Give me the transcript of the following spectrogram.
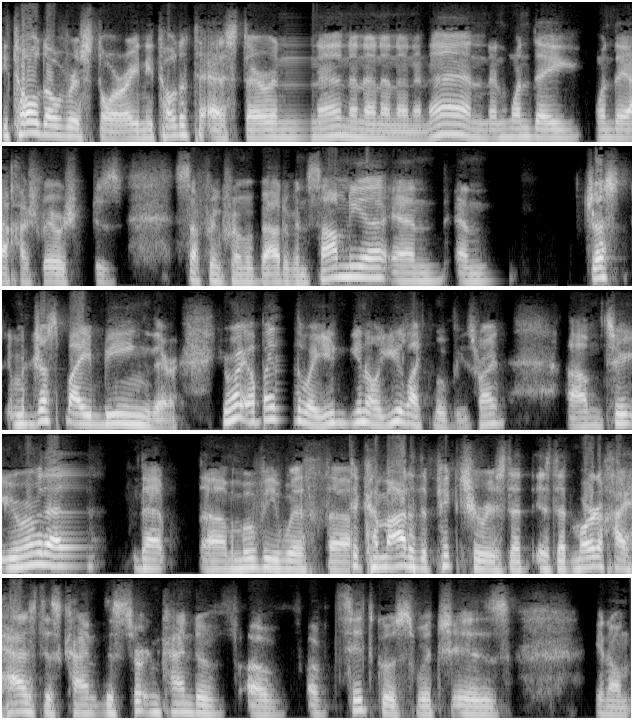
he told over a story and he told it to Esther and and and and and, and, and, and one day one day Achashverosh is suffering from a bout of insomnia and and just just by being there. You're right. Oh, by the way, you you know you like movies, right? Um, so you remember that that uh, movie with uh, to come out of the picture is that is that Mordechai has this kind this certain kind of of of tzidkus, which is you know,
